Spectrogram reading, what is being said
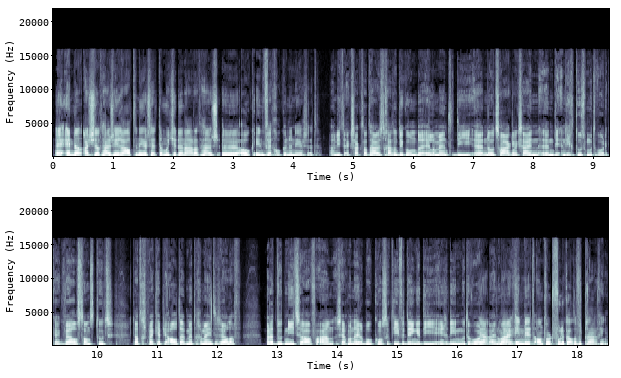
En, en dan, als je dat huis in Raalte neerzet, dan moet je daarna dat huis eh, ook in Veghel kunnen neerzetten. Nou, niet exact dat huis. Het gaat natuurlijk om de elementen die hè, noodzakelijk zijn en die, en die getoetst moeten worden. Kijk, welstandstoets, dat gesprek heb je altijd met de gemeente zelf. Maar dat doet niets af aan zeg maar, een heleboel constructieve dingen die ingediend moeten worden. bij een maar in dit antwoord voel ik al de vertraging.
